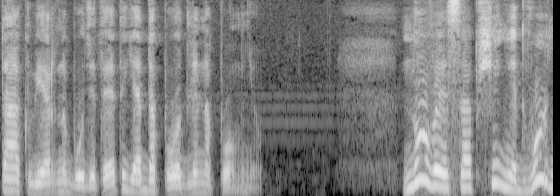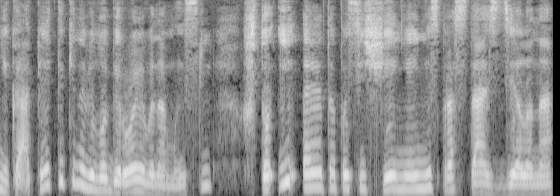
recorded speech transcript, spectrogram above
так верно будет, это я доподлинно помню. Новое сообщение дворника опять-таки навело Бероева на мысль, что и это посещение неспроста сделано,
